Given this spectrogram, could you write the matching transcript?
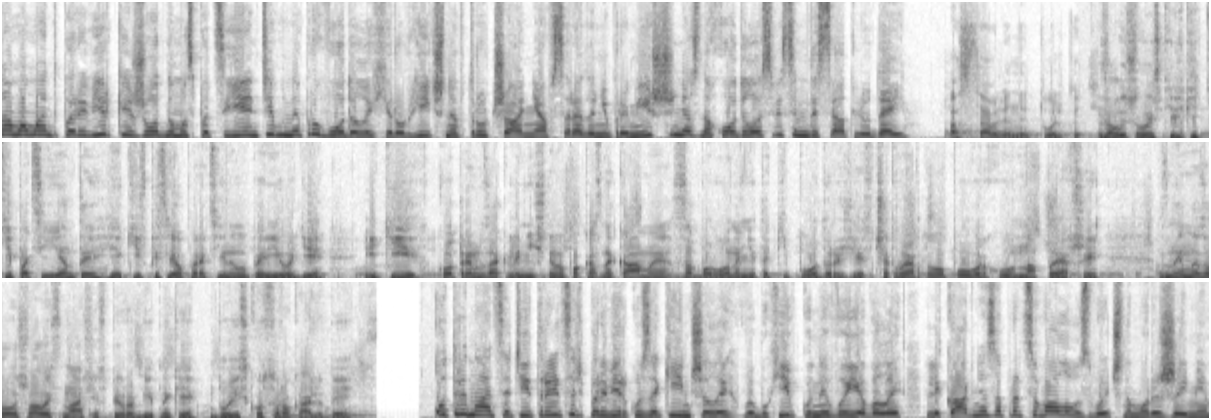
На момент перевірки жодному з пацієнтів не проводили хірургічне втручання. Всередині приміщення знаходилось 80 людей. Оставлені тільки ті, Залишились тільки ті пацієнти, які в післяопераційному періоді, і ті, котрим за клінічними показниками заборонені такі подорожі з четвертого поверху на перший. З ними залишались наші співробітники близько 40 людей. О 13.30 перевірку закінчили. Вибухівку не виявили. Лікарня запрацювала у звичному режимі.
